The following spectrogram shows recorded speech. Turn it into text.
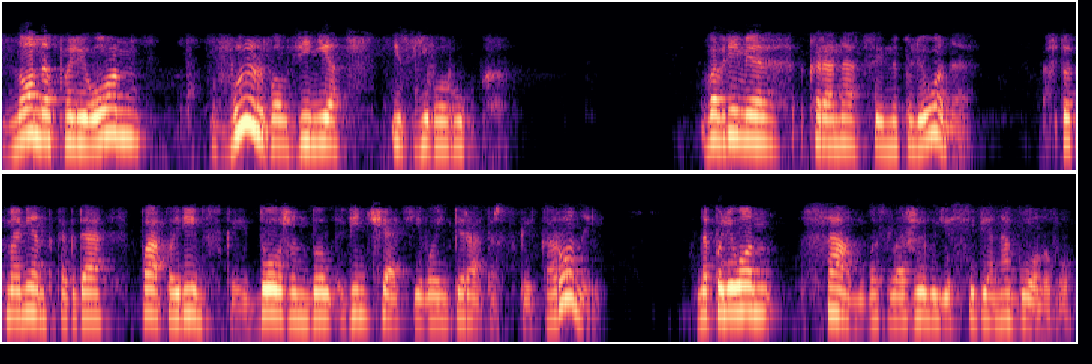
Но Наполеон вырвал венец из его рук. Во время коронации Наполеона в тот момент, когда Папа Римский должен был венчать его императорской короной, Наполеон сам возложил ее себе на голову.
